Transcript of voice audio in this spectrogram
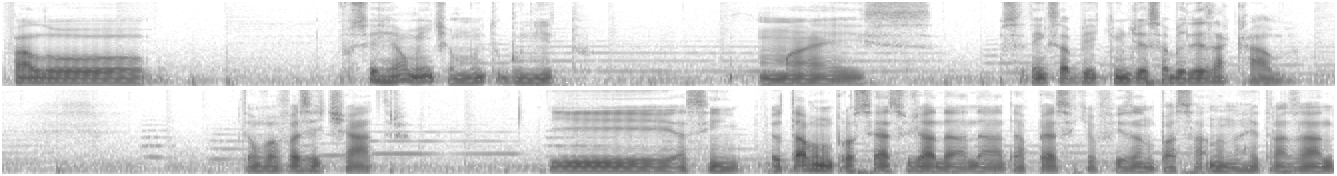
Falou: Você realmente é muito bonito, mas você tem que saber que um dia essa beleza acaba. Então vá fazer teatro. E assim, eu tava no processo já da, da, da peça que eu fiz ano passado, ano retrasado,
